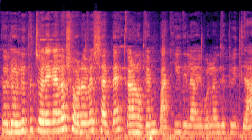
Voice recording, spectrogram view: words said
তো ডলু তো চলে গেল সৌরভের সাথে, কারণ ওকে আমি পাঠিয়ে দিলাম, আমি বললাম যে তুই যা।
